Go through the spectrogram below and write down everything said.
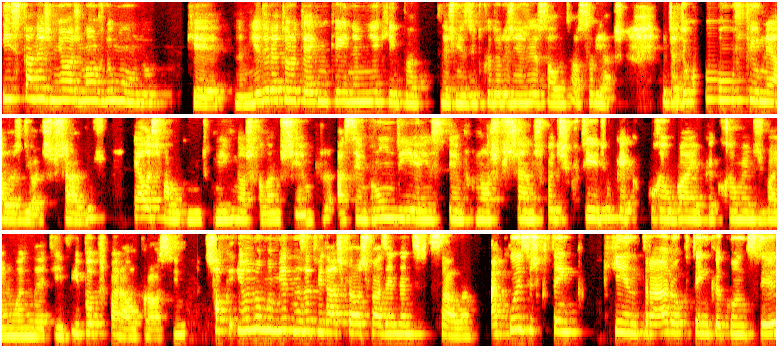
isso está nas melhores mãos do mundo, que é na minha diretora técnica e na minha equipa, nas minhas educadoras de engenharia auxiliares. Portanto, eu confio nelas de olhos fechados, elas falam muito comigo, nós falamos sempre. Há sempre um dia em setembro que nós fechamos para discutir o que é que correu bem, o que é que correu menos bem no ano letivo e para preparar o próximo. Só que eu não me meto nas atividades que elas fazem dentro de sala. Há coisas que têm que que entrar ou que tem que acontecer,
